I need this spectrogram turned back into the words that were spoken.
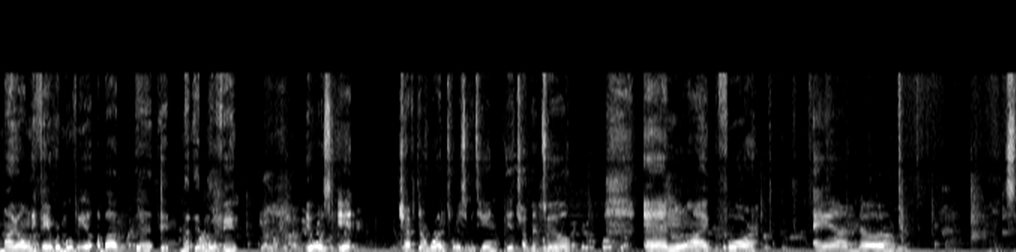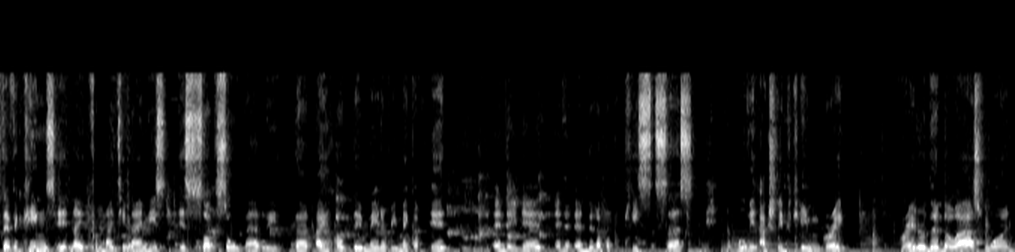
my only favorite movie about the it, the it movie, it was It, Chapter 1, 2017, It Chapter 2, and like 4. And um, Stephen King's It Night from 1990s, it sucks so badly that I hope they made a remake of It, and they did, and it ended up a complete success. The movie actually became great, greater than the last one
